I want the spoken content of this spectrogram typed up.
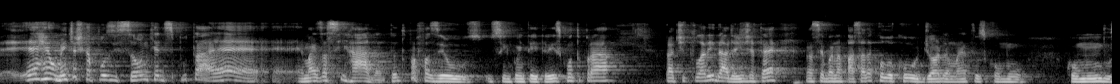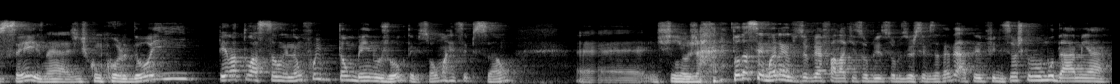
é, é, realmente acho que a posição em que a disputa é, é mais acirrada, tanto para fazer os, os 53 quanto para a titularidade. A gente até na semana passada colocou o Jordan Matthews como como um dos seis, né? A gente concordou e pela atuação ele não foi tão bem no jogo, teve só uma recepção. É, enfim, eu já. Toda semana você vier falar aqui sobre, sobre os receivers até a definição, acho que eu vou mudar a minha,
